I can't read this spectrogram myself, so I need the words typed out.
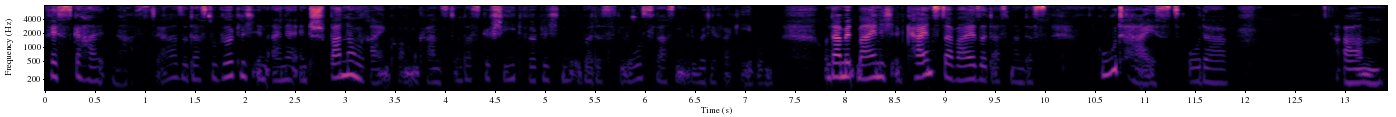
festgehalten hast, ja, sodass du wirklich in eine Entspannung reinkommen kannst. Und das geschieht wirklich nur über das Loslassen und über die Vergebung. Und damit meine ich in keinster Weise, dass man das gut heißt oder ähm,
